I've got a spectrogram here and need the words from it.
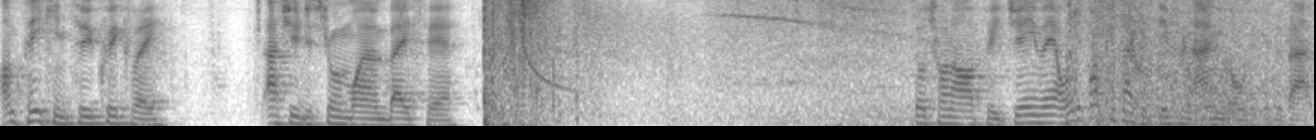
I'm peeking too quickly. Actually destroying my own base here. Still trying to RPG me. I wonder if I can take a different angle because of that.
